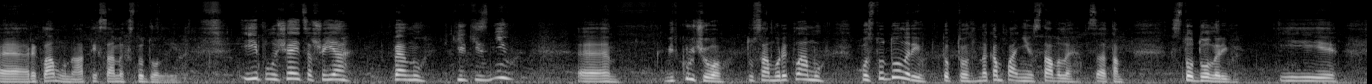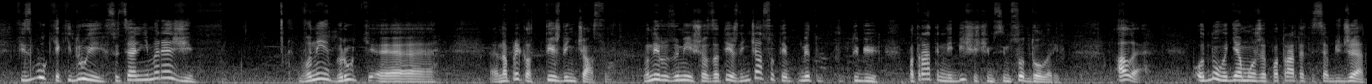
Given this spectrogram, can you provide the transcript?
е, рекламу на тих самих 100 доларів. І виходить, що я певну кількість днів е, відкручував ту саму рекламу по 100 доларів, тобто на кампанію ставили там 100 доларів. І Facebook, як і другі соціальні мережі, вони беруть, е, наприклад, тиждень часу. Вони розуміють, що за тиждень часу ми тобі потратимо не більше, ніж 700 доларів. Але одного дня може потратитися бюджет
